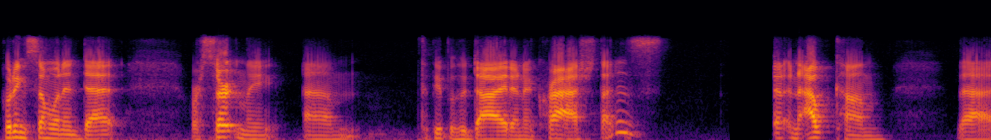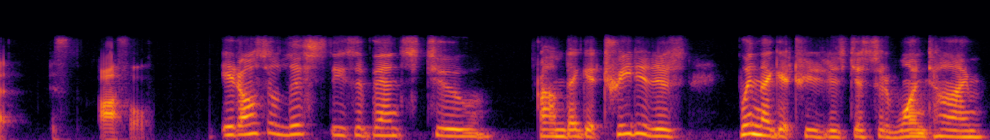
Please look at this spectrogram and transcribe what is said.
putting someone in debt, or certainly um, the people who died in a crash. That is an outcome that awful. It also lifts these events to um, they get treated as when they get treated as just sort of one time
